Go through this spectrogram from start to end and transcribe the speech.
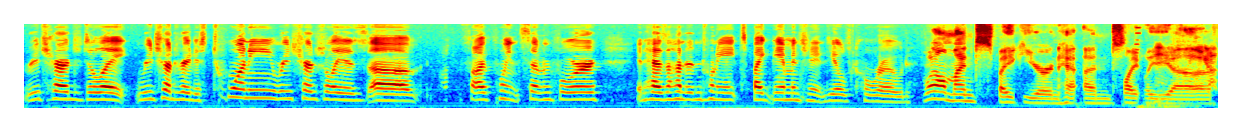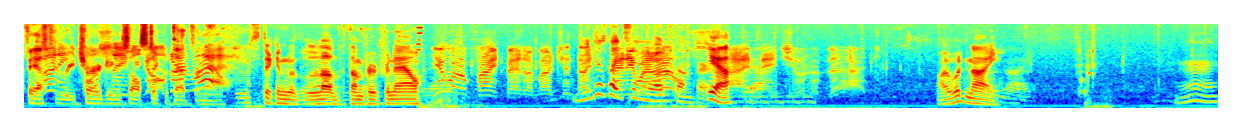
Recharge delay. Recharge rate is 20. Recharge delay is uh 5.74. It has 128 spike damage and it deals corrode. Well, mine's spikier and, ha- and slightly uh, faster recharging, so I'll stick with that for now. I'm sticking with Love Thumper for now. You won't find better merchandise You just like saying Love. Thumper. Yeah. I made sure of that. Why wouldn't I? Mm.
